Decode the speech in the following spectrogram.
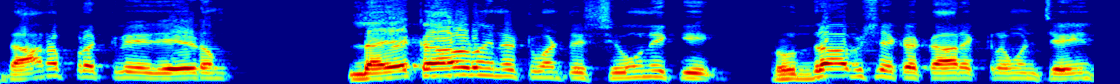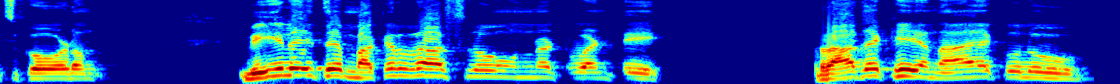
దాన ప్రక్రియ చేయడం లయకారుడైనటువంటి శివునికి రుద్రాభిషేక కార్యక్రమం చేయించుకోవడం వీలైతే మకర రాశిలో ఉన్నటువంటి రాజకీయ నాయకులు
